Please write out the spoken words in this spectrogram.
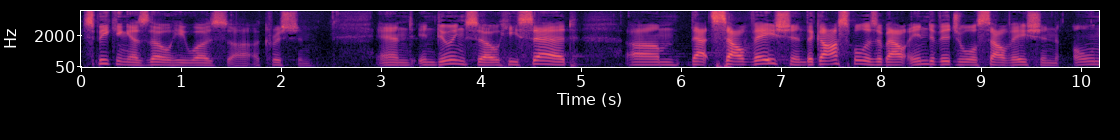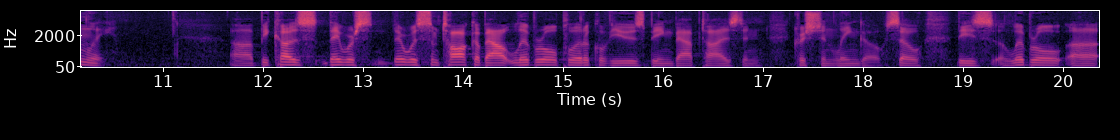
speaking as though he was a Christian. And in doing so, he said um, that salvation, the gospel is about individual salvation only. Uh, because they were, there was some talk about liberal political views being baptized in Christian lingo. So these liberal, uh,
